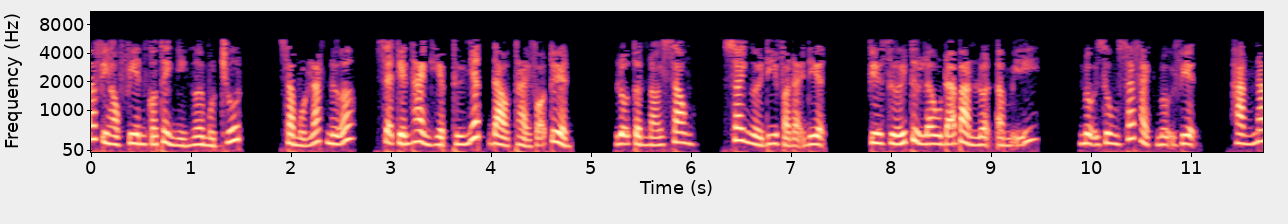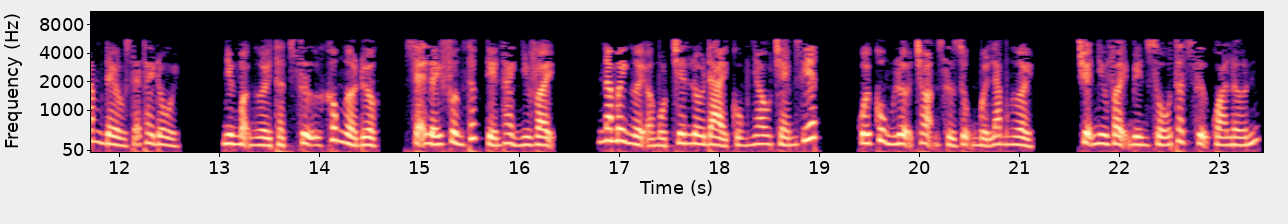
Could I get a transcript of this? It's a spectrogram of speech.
Các vị học viên có thể nghỉ ngơi một chút, sau một lát nữa sẽ tiến hành hiệp thứ nhất đào thải võ tuyển. Lộ Tuấn nói xong, xoay người đi vào đại điện. Phía dưới từ lâu đã bàn luận ầm ĩ, nội dung sát hạch nội viện hàng năm đều sẽ thay đổi. Nhưng mọi người thật sự không ngờ được, sẽ lấy phương thức tiến hành như vậy. 50 người ở một trên lôi đài cùng nhau chém giết, cuối cùng lựa chọn sử dụng 15 người. Chuyện như vậy biến số thật sự quá lớn,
